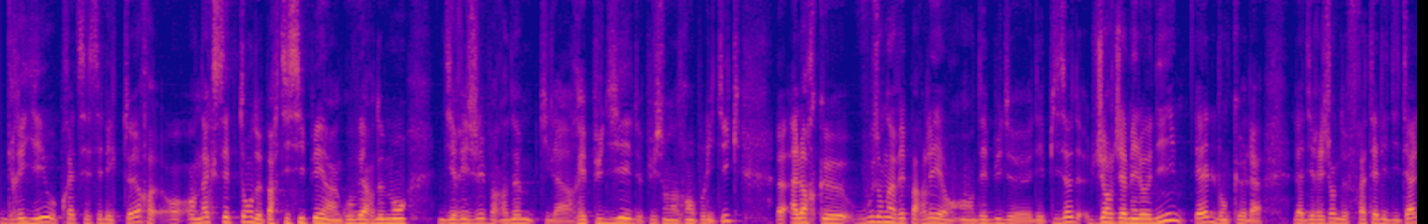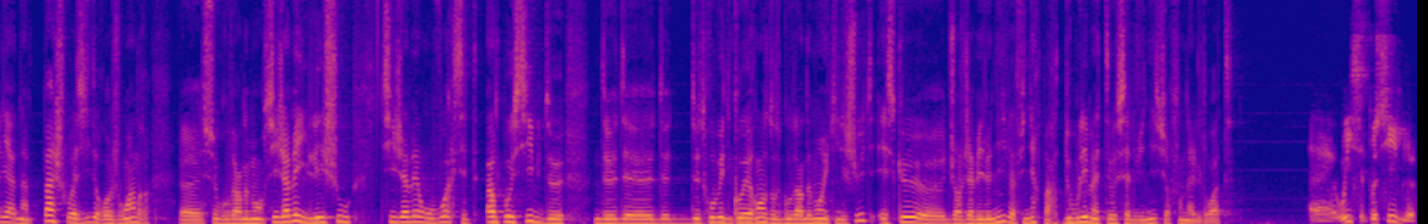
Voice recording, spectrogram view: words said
grillé auprès de ses électeurs en, acceptant de participer à un gouvernement dirigé par un homme qu'il a répudié depuis son entrée en politique Alors que vous en avez parlé en, début d'épisode, Giorgia Meloni, elle, donc la, la dirigeante de Fratelli d'Italia, n'a pas choisi de rejoindre ce gouvernement. Si jamais il échoue, si jamais on voit que c'est impossible de, trouver une cohérence dans ce gouvernement et qu'il chute, est-ce que euh, Giorgia Meloni va finir par doubler Matteo Salvini sur son aile droite? Euh, Oui, c'est possible.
